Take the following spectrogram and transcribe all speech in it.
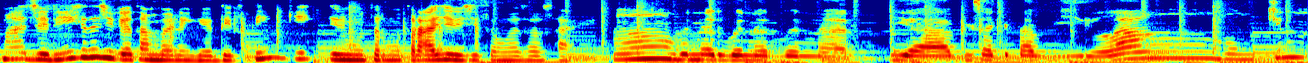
mah jadi kita juga tambah negatif tinggi jadi muter-muter aja di situ nggak selesai. Hmm bener bener bener ya bisa kita bilang mungkin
